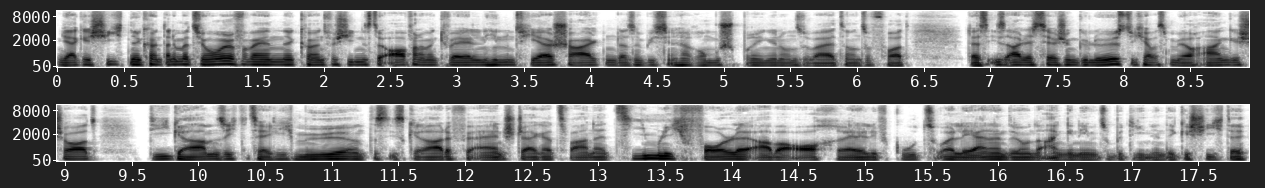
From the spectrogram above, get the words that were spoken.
ja, Geschichten, ihr könnt Animationen verwenden, ihr könnt verschiedenste Aufnahmequellen hin und her schalten, da so ein bisschen herumspringen und so weiter und so fort. Das ist alles sehr schön gelöst. Ich habe es mir auch angeschaut. Die gaben sich tatsächlich Mühe und das ist gerade für Einsteiger zwar eine ziemlich volle, aber auch relativ gut zu erlernende und angenehm zu bedienende Geschichte.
